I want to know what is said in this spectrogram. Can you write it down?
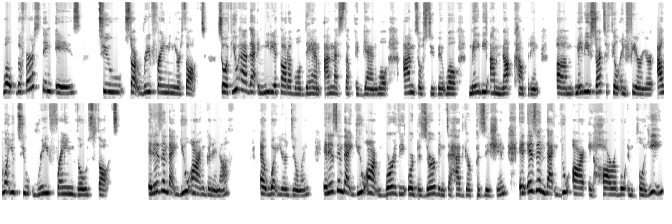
Well, the first thing is to start reframing your thoughts. So if you have that immediate thought of, well, damn, I messed up again. Well, I'm so stupid. Well, maybe I'm not competent. Um, maybe you start to feel inferior. I want you to reframe those thoughts. It isn't that you aren't good enough at what you're doing. It isn't that you aren't worthy or deserving to have your position. It isn't that you are a horrible employee.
